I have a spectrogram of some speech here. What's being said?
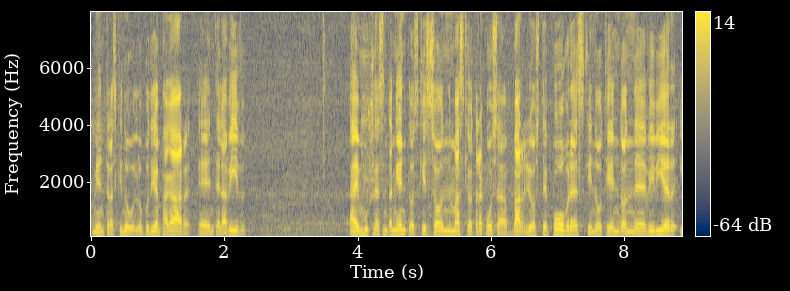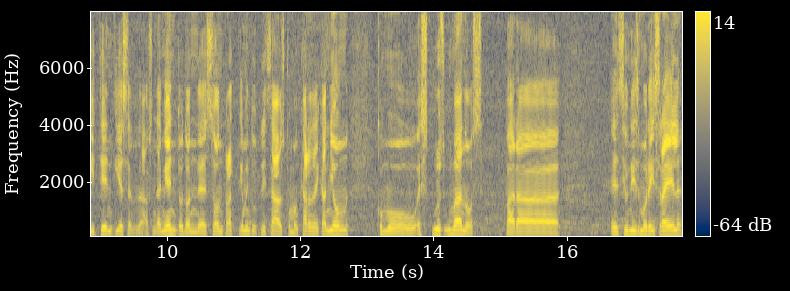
mientras que no lo podían pagar en Tel Aviv. Hay muchos asentamientos que son más que otra cosa, barrios de pobres que no tienen dónde vivir y tienen que irse a un asentamiento donde son prácticamente utilizados como carne de cañón, como escudos humanos para el sionismo de Israel.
